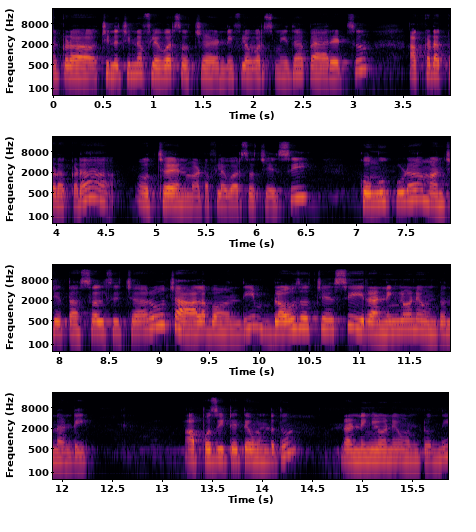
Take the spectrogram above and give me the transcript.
అక్కడ చిన్న చిన్న ఫ్లవర్స్ వచ్చాయండి. ఫ్లవర్స్ మీద ప్యారెట్స్. అక్కడక్కడక్కడ వచ్చాయన్నమాట ఫ్లవర్స్ వచ్చేసి. కొంగు కూడా మంచి తస్సల్స్ ఇచ్చారు. చాలా బాగుంది. బ్లౌజ్ వచ్చేసి రన్నింగ్లోనే ఉంటుందండి. ఆపోజిట్ అయితే ఉండదు. రన్నింగ్లోనే ఉంటుంది.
